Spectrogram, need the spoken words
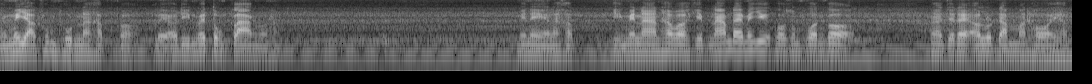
ยังไม่อยากทุ่มทุนนะครับ ก็เลยเอาดินไว้ตรงกลางก่อนครับ ไม่แน่นะครับ อีกไม่นานถ้าว่าเก็บน้ำได้ไม่เยอะพอสมควรก็น่าจะได้เอารถดำมาทอยครับ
